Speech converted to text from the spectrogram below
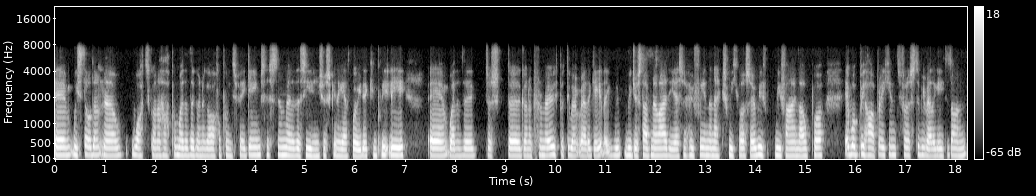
um, we still don't know what's going to happen. Whether they're going to go off a points per game system, whether the season's just going to get voided completely, um, whether they're just they're going to promote but they won't relegate. Like we, we just have no idea. So hopefully in the next week or so we we find out. But it would be heartbreaking for us to be relegated on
